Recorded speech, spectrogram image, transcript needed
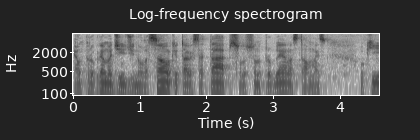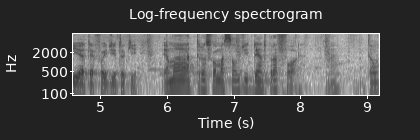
é um programa de, de inovação que traga startups, soluciona problemas tal, mas o que até foi dito aqui é uma transformação de dentro para fora. Né? Então,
